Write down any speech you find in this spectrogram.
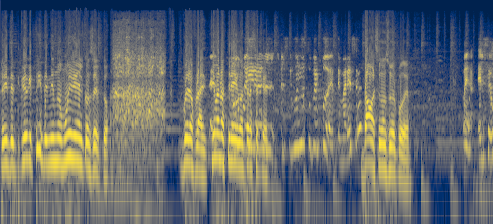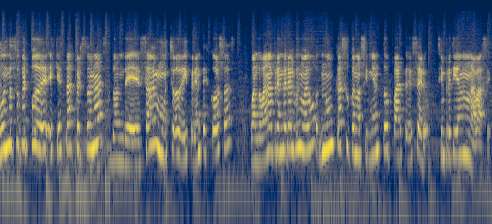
Creo que estoy entendiendo muy bien el concepto. Bueno, Frank, ¿qué más nos tiene que contar acerca de al segundo superpoder, ¿te parece? Vamos al segundo superpoder. Bueno, el segundo superpoder es que estas personas, donde saben mucho de diferentes cosas, cuando van a aprender algo nuevo, nunca su conocimiento parte de cero, siempre tienen una base.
